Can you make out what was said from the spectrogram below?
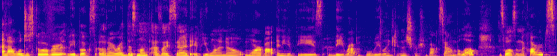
And I will just go over the books that I read this month. As I said, if you want to know more about any of these, the wrap-up will be linked in the description box down below, as well as in the cards.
